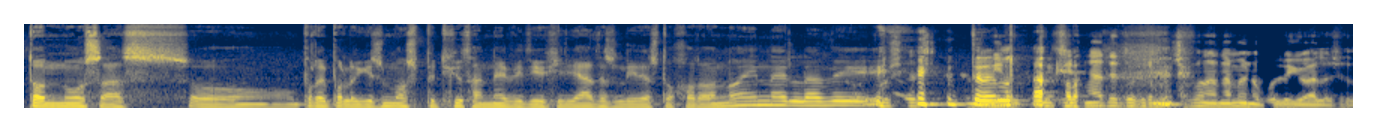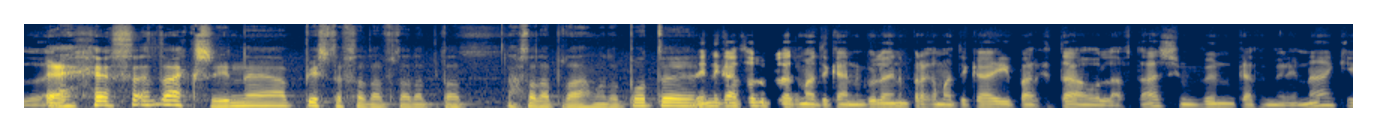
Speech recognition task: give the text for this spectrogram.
το νου σας ο προϋπολογισμός σπιτιού θα ανέβει 2.000 λίρες το χρόνο είναι δηλαδή τρελά Μην, μην ξεχνάτε το θερμοψήφωνο αναμένο που λέει ο άλλος εδώ. ε. ε, εντάξει είναι απίστευτα τα- αυτά τα, τα, αυτά τα πράγματα οπότε Δεν είναι καθόλου πλασματικά, Νικόλα, είναι πραγματικά υπαρκτά όλα αυτά. Συμβαίνουν καθημερινά και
